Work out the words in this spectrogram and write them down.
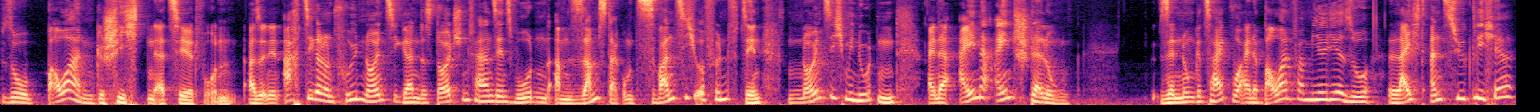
so Bauerngeschichten erzählt wurden. Also in den 80ern und frühen 90ern des deutschen Fernsehens wurden am Samstag um 20.15 Uhr 90 Minuten eine eine Einstellung Sendung gezeigt, wo eine Bauernfamilie so leicht anzügliche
